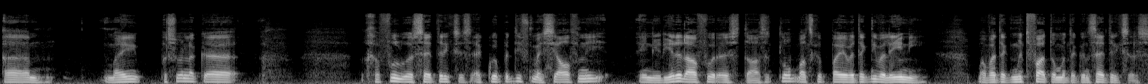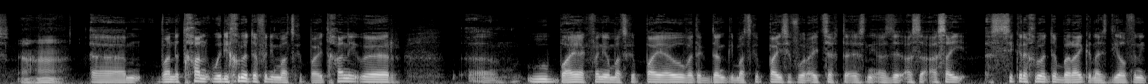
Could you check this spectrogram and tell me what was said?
Ehm um, my persoonlike gevoel oor Citrix is ek koop dit nie vir myself nie en die rede daarvoor is daar's 'n klomp maatskappye wat ek nie wil hê nie, maar wat ek moet vat omdat ek in Citrix is. Aha. Ehm um, want dit gaan oor die grootte van die maatskappy. Dit gaan nie oor uh hoe baie ek van die maatskappy hou wat ek dink die maatskappy se vooruitsigte is nie. As dit, as as hy 'n sekere grootte bereik en hy's deel van die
